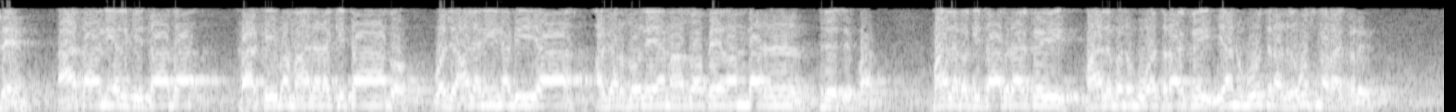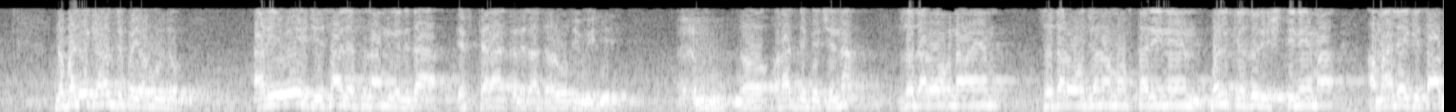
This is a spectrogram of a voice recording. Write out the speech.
دیم آتانی الكتاب راکی با مال را کتاب وجعلنی نبیا اگر زولی مازو پیغمبر دری صفات مال با کتاب راکی مال با نبوت راکی یا نبوت را لده اوس نه راکلی نو بده که رد پا یهودو اغي وی چې صلی الله علیه وسلم غنی دا افترا کړی دا دروغ ویلی نو رد به چنه زه دروغ نه وایم زه درو جنو مفترینم بلکې زه رښتینه ما اماله کتاب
